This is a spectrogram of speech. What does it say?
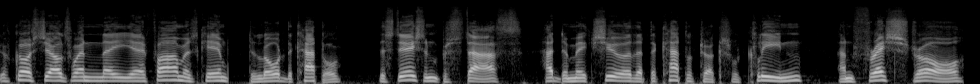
Of course, Charles, when the uh, farmers came to load the cattle, the station staff had to make sure that the cattle trucks were clean and fresh straw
